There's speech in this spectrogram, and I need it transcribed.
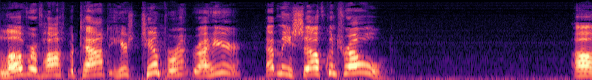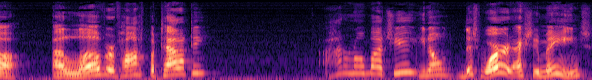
lover of hospitality. Here's temperate right here. That means self-controlled. Uh, a lover of hospitality. I don't know about you. You know, this word actually means,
